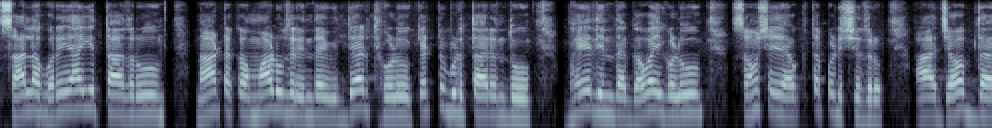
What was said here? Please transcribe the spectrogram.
ಸಾಲಹೊರೆಯಾಗಿತ್ತಾದರೂ ನಾಟಕ ಮಾಡುವುದರಿಂದ ವಿದ್ಯಾರ್ಥಿಗಳು ಕೆಟ್ಟು ಬಿಡುತ್ತಾರೆಂದು ಭಯದಿಂದ ಗವಾಯಿಗಳು ಸಂಶಯ ವ್ಯಕ್ತಪಡಿಸಿದರು. ಆ ಜವಾಬ್ದಾರಿ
